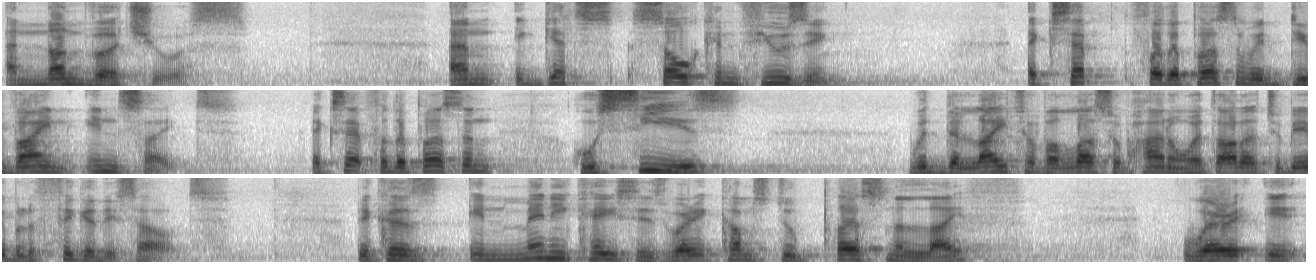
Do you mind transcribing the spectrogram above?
and non virtuous. And it gets so confusing, except for the person with divine insight, except for the person who sees with the light of Allah subhanahu wa ta'ala to be able to figure this out. Because in many cases, where it comes to personal life, where it,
